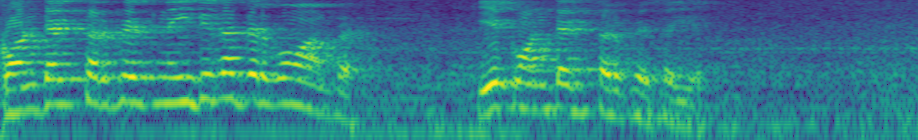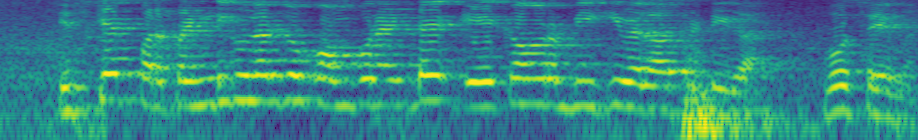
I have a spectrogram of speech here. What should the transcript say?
कॉन्टेक्ट सरफेस नहीं दिखा तेरे को वहाँ पर? ये कॉन्टेक्ट सरफेस है ये। इसके परपेंडिकुलर जो कंपोनेंट है ए का और बी की वेलोसिटी का वो सेम है।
